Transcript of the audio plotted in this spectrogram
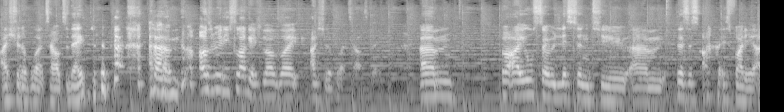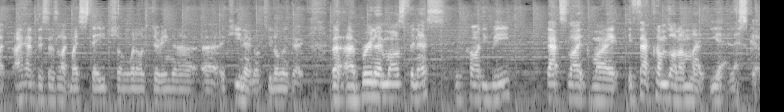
I should have worked out today. um, I was really sluggish, and I was like, I should have worked out today. Um, but I also listen to. Um, there's this. It's funny. I, I, had this as like my stage song when I was doing a, a, a keynote not too long ago. But uh, Bruno Mars finesse with Cardi B. That's like my. If that comes on, I'm like, yeah, let's go.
